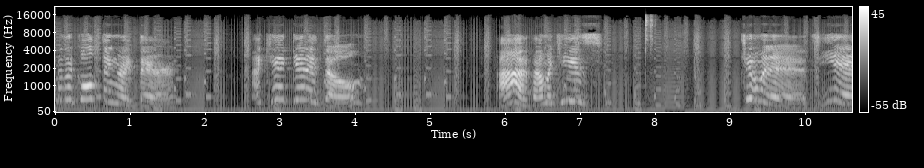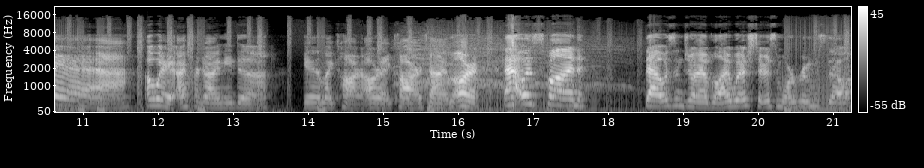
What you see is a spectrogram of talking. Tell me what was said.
There's a gold thing right there. I can't get it though. Ah, I found my keys. Two minutes. Yeah. Oh wait, I forgot. I need to get in my car. All right, car time. All right, that was fun. That was enjoyable. I wish there was more rooms though.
